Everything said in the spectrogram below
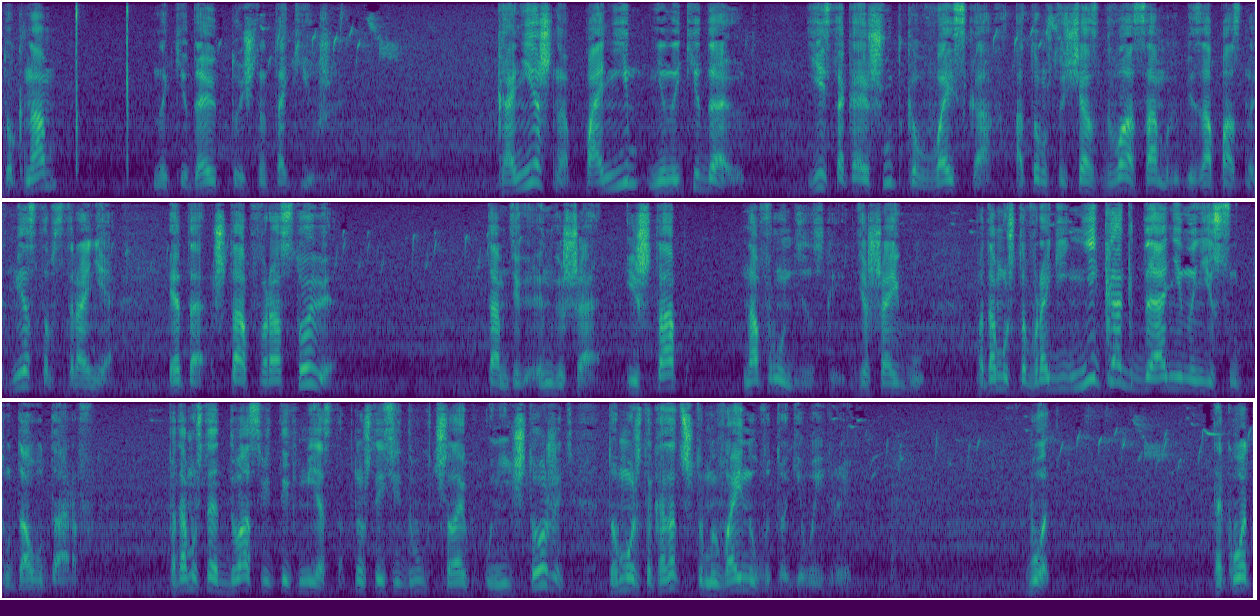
то к нам накидают точно таких же. Конечно, по ним не накидают. Есть такая шутка в войсках о том, что сейчас два самых безопасных места в стране. Это штаб в Ростове, там где НГШ, и штаб на Фрунзенской, где Шойгу. Потому что враги никогда не нанесут туда ударов. Потому что это два святых места. Потому что если двух человек уничтожить, то может оказаться, что мы войну в итоге выиграем. Вот. Так вот,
